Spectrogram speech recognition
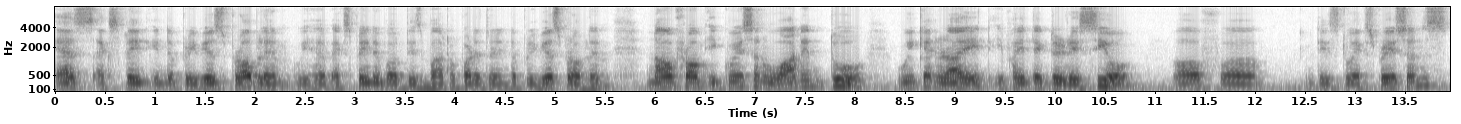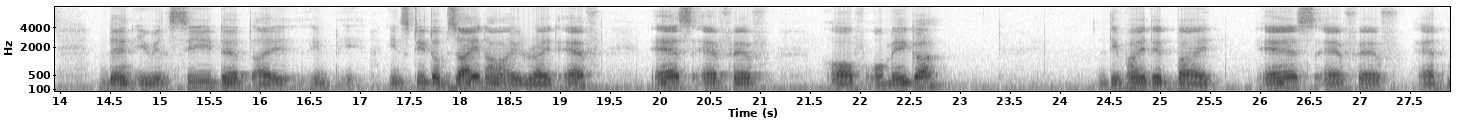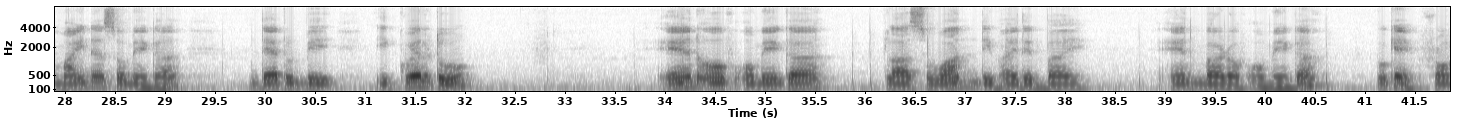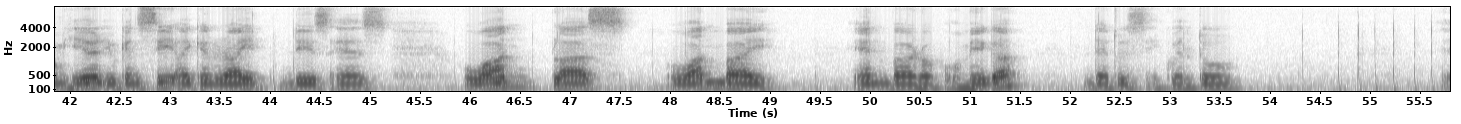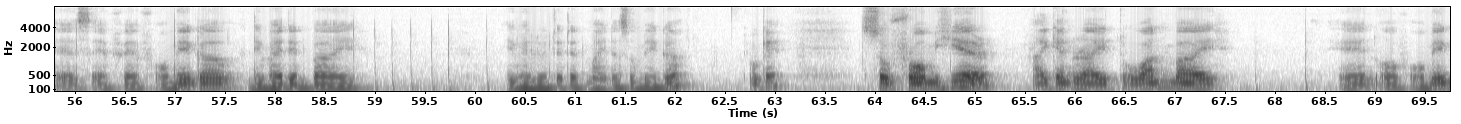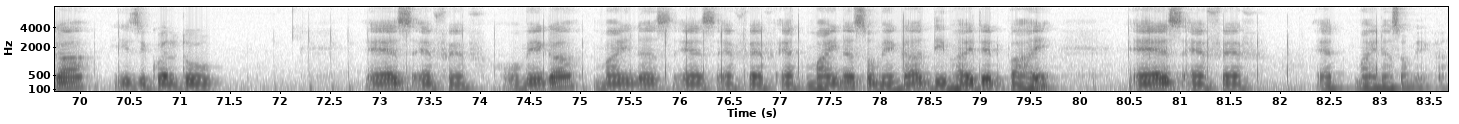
as explained in the previous problem we have explained about this Bath operator in the previous problem. Now from equation 1 and 2 we can write if I take the ratio of uh, these two expressions then you will see that I in, instead of xi now I will write f s f f of omega divided by s f f at minus omega that would be equal to n of omega plus 1 divided by n bar of omega. Okay from here you can see I can write this as 1 plus 1 by n bar of omega. That is equal to sff omega divided by evaluated at minus omega okay? So from here I can write 1 by n of omega is equal to sff omega minus sff at minus omega divided by sff at minus omega.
